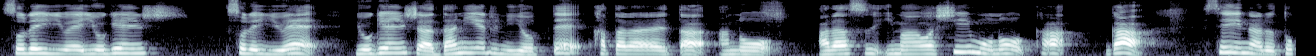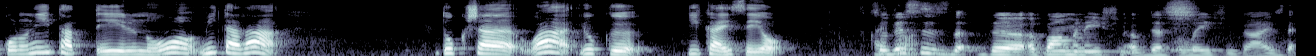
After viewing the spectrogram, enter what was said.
それゆえ預言し、それゆえ預言者ダニエルによって語られたあの荒らす忌まわしいものかが聖なるところに立っているのを見たら読者はよく理解せよ。So, this is the, the abomination of desolation, guys. The,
